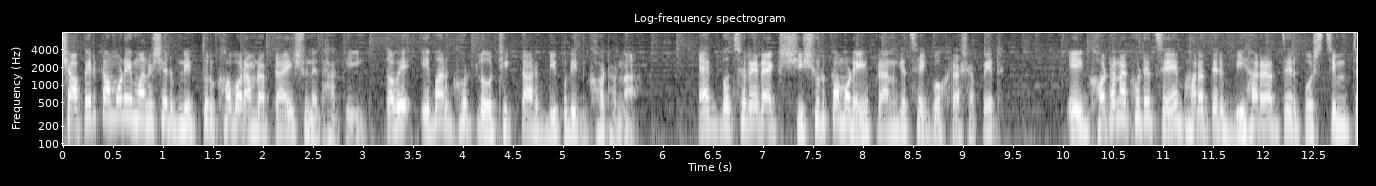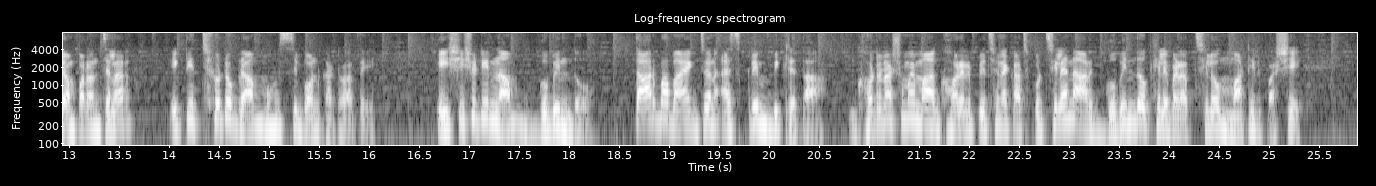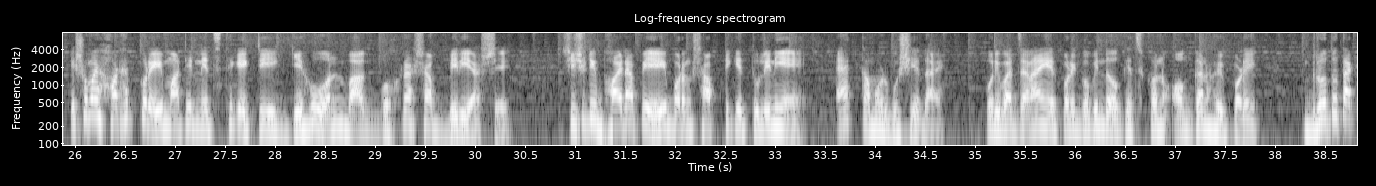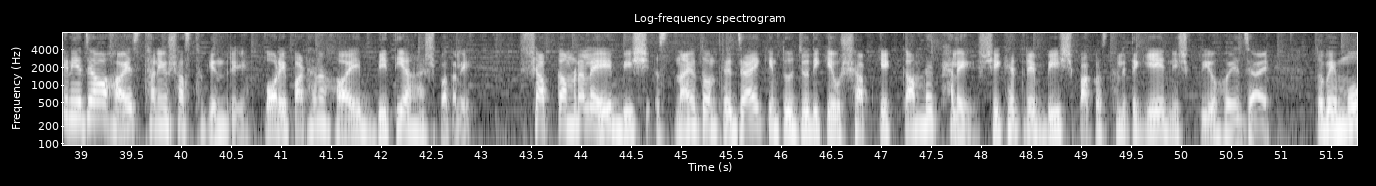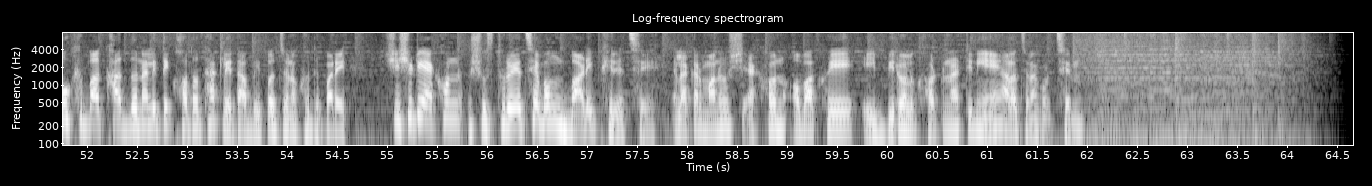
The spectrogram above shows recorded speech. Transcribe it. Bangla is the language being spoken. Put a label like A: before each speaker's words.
A: সাপের কামড়ে মানুষের মৃত্যুর খবর আমরা প্রায় শুনে থাকি। তবে এবার ঘটল ঠিক তার বিপরীত ঘটনা। এক বছরের এক শিশুর কামড়ে প্রাণ গেছে গোখরা সাপের। এই ঘটনা ঘটেছে ভারতের বিহার রাজ্যের পশ্চিম চম্পারণ জেলার একটি ছোট গ্রাম মহস্সি বনকাটোয়াতে। এই শিশুটির নাম গোবিন্দ। তার বাবা একজন আইসক্রিম বিক্রেতা। ঘটনার সময় মা ঘরের পেছনে কাজ করছিলেন আর গোবিন্দ খেলে বেড়াচ্ছিল মাটির পাশে। এ সময় হঠাৎ করেই মাটির নিচ থেকে একটি গেহুয়ন বা গোহরা সাপ বেরিয়ে আসে। শিশুটি ভয় না পেয়ে বরং সাপটিকে তুলে নিয়ে এক কামড় বসিয়ে দেয়। পরিবার জানায়, এরপরে গোবিন্দ কিছুক্ষণ অজ্ঞান হয়ে পড়ে। দ্রুত তাকে নিয়ে যাওয়া হয় স্থানীয় স্বাস্থ্যকেন্দ্রে। পরে পাঠানো হয় বেতিয়া হাসপাতালে। সাপ কামড়ালে বিষ স্নায়ুতন্ত্রে যায়, কিন্তু যদি কেউ সাপকে কামড়ে ফেলে, সেক্ষেত্রে বিষ পাকস্থলিতে গিয়ে নিষ্ক্রিয় হয়ে যায়। তবে মুখ বা খাদ্যনালীতে ক্ষত থাকলে তা বিপজ্জনক হতে পারে। শিশুটি এখন সুস্থ রয়েছে এবং বাড়ি ফিরেছে। এলাকার মানুষ এখন অবাক হয়ে এই বিরল ঘটনাটি নিয়ে আলোচনা করছেন।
